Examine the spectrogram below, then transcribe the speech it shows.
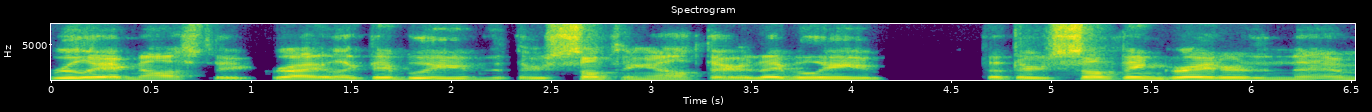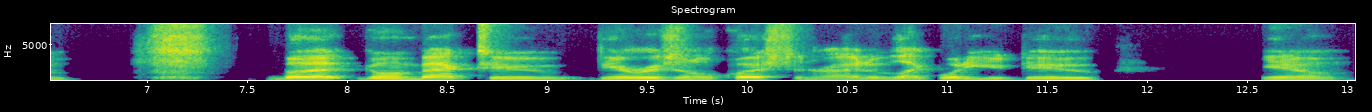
really agnostic, right? Like they believe that there's something out there. They believe that there's something greater than them. But going back to the original question, right, of like, what do you do? You know,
